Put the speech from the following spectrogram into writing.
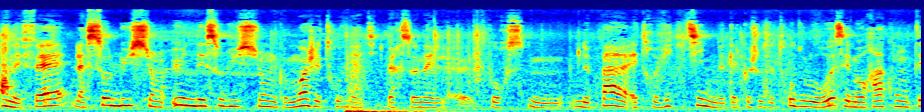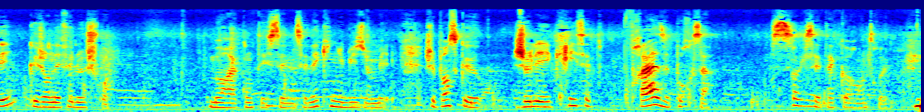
en effet la solution, une des solutions que moi j'ai trouvées à titre personnel pour ne pas être victime de quelque chose de trop douloureux, c'est me raconter que j'en ai fait le choix me raconter. Ce, n'est qu'une illusion. Mais je pense que je l'ai écrit cette phrase pour ça, cet accord entre eux.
